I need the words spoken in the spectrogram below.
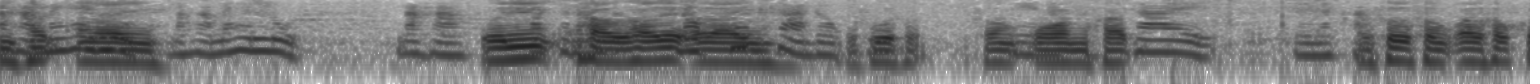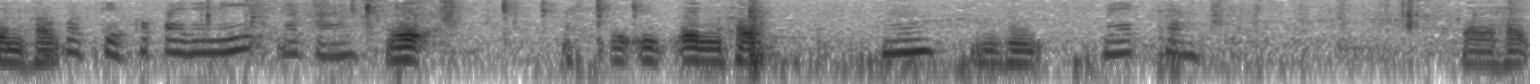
นะคะไม่ให้หลุดนะคะไม่ให้หลุดนะคะตัวนี้พะฉะเขาเขาเรียกอะไรดอกพุธค่ะดอกพูพุดธฟองปลอมครับใช่เลยนะคะพูดฟองปลอมครับคนครัเราบก็เสียบเข้าไปในนี้นะคะเอ๊ะ อีกอันครับหืมอือฮึแม็กจ้ะไปครับ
